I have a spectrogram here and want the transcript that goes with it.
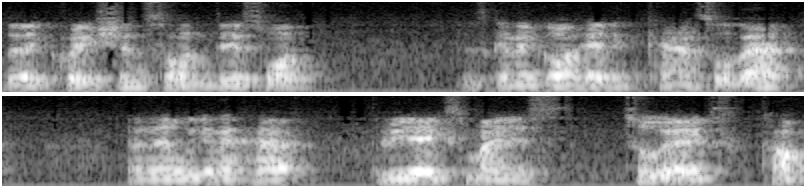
the equation. So on this one is going to go ahead and cancel that. And then we're going to have 3x minus 2x com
